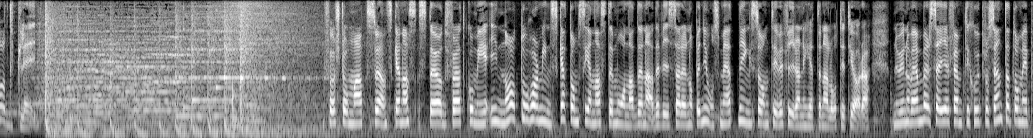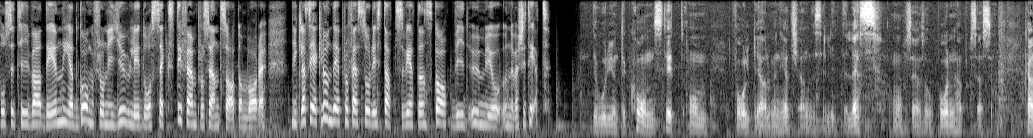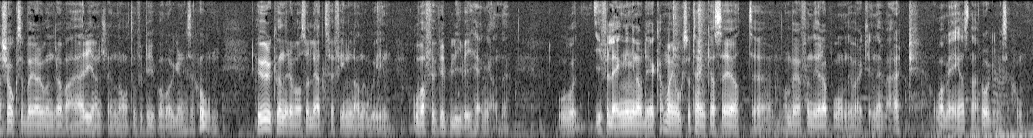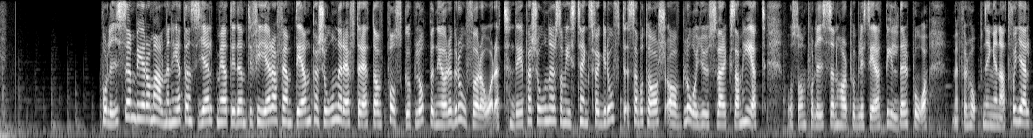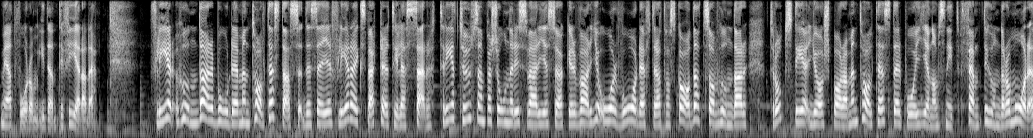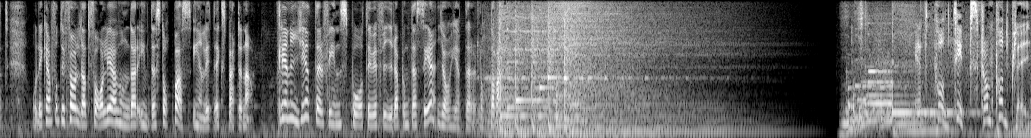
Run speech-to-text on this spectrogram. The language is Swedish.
Podplay. Först om att svenskarnas stöd för att gå med i Nato har minskat de senaste månaderna. Det visar en opinionsmätning som TV4 Nyheterna låtit göra. Nu i november säger 57 procent att de är positiva. Det är en nedgång från i juli då 65 procent sa att de var det. Niklas Eklund är professor i statsvetenskap vid Umeå universitet. Det vore ju inte konstigt om folk i allmänhet kände sig lite less, om man får säga så, på den här processen. Kanske också börjar undra vad är egentligen NATO för typ av organisation? Hur kunde det vara så lätt för Finland att gå in och varför blir vi hängande? Och I förlängningen av det kan man ju också tänka sig att eh, man börjar fundera på om det verkligen är värt att vara med i en sån här organisation. Polisen ber om allmänhetens hjälp med att identifiera 51 personer efter ett av påskupploppen i Örebro förra året. Det är personer som misstänks för grovt sabotage av blåljusverksamhet och som polisen har publicerat bilder på med förhoppningen att få hjälp med att få dem identifierade. Fler hundar borde mentaltestas, det säger flera experter till SR. 3 000 personer i Sverige söker varje år vård efter att ha skadats av hundar. Trots det görs bara mentaltester på i genomsnitt 50 hundar om året. Och det kan få till följd att farliga hundar inte stoppas, enligt experterna. Fler nyheter finns på tv4.se. Jag heter Lotta Wall. Ett poddtips från Podplay.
